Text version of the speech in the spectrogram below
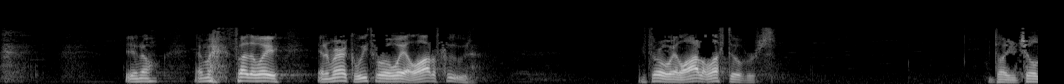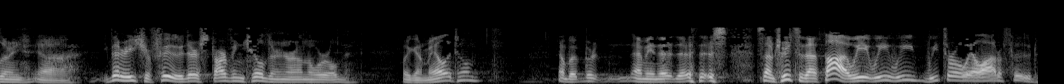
you know? And by the way, in America, we throw away a lot of food. We throw away a lot of leftovers. You tell your children, uh, you better eat your food. There are starving children around the world. Are you going to mail it to them? No, but, but I mean, there, there, there's some truth to that thought. We, we, we, we throw away a lot of food.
